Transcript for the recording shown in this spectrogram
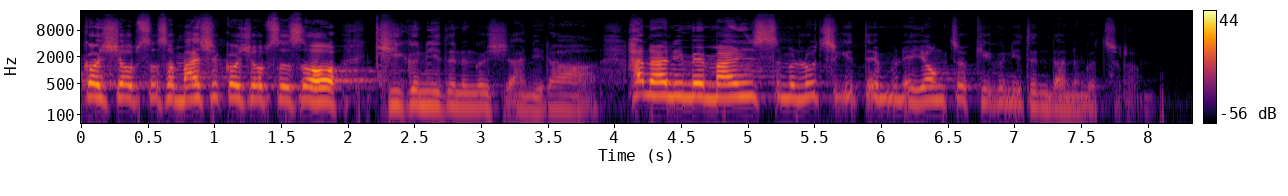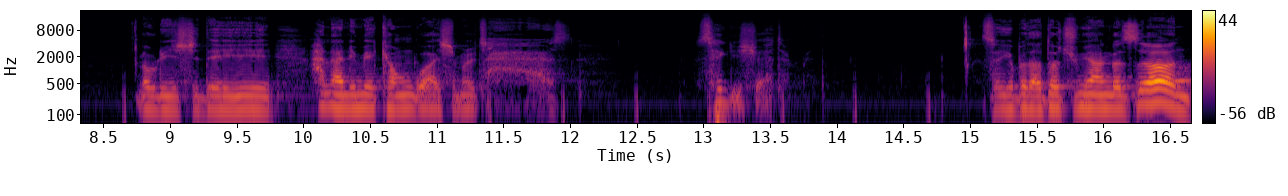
것이 없어서 마실 것이 없어서 기근이 드는 것이 아니라 하나님의 말씀을 놓치기 때문에 영적 기근이 든다는 것처럼 우리 시대의 하나님의 경고하심을 잘 새기셔야 됩니다. 그래서 이보다 더 중요한 것은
